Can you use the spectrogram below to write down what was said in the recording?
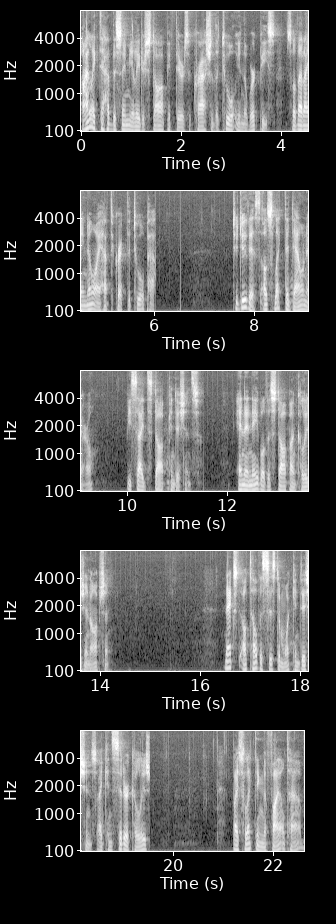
I like to have the simulator stop if there's a crash of the tool in the workpiece so that I know I have to correct the tool path. To do this, I'll select the down arrow beside Stop Conditions and enable the Stop on Collision option. Next, I'll tell the system what conditions I consider collision by selecting the File tab,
